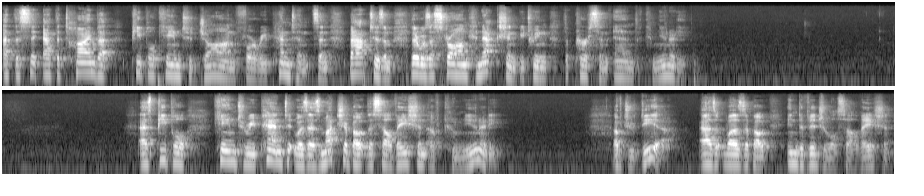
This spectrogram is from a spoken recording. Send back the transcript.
At the, at the time that people came to John for repentance and baptism, there was a strong connection between the person and the community. As people came to repent, it was as much about the salvation of community, of Judea, as it was about individual salvation.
